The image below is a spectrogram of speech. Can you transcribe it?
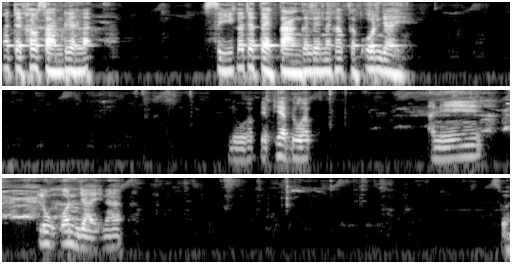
น่าจะเข้าสามเดือนละ สีก็จะแตกต่างกันเลยนะครับ กับอ้นใหญ่ ดูครับเปรียบเทียบดูครับ อันนี้ลูกอ้นใหญ่นะฮะส่วน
